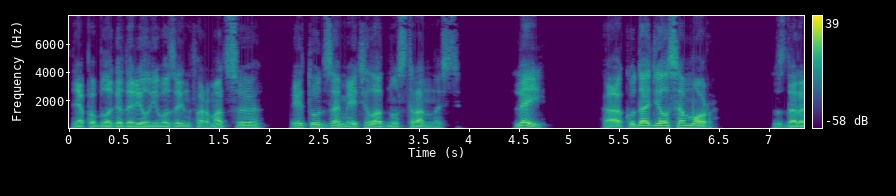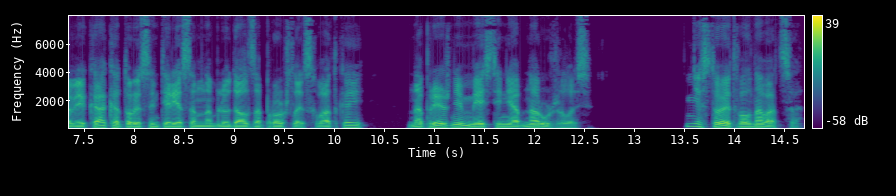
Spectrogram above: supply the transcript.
Я поблагодарил его за информацию и тут заметил одну странность. «Лей, а куда делся Мор?» Здоровяка, который с интересом наблюдал за прошлой схваткой, на прежнем месте не обнаружилось. «Не стоит волноваться»,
